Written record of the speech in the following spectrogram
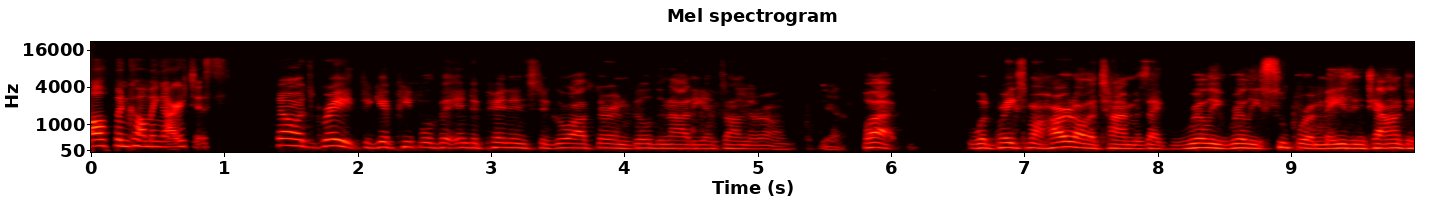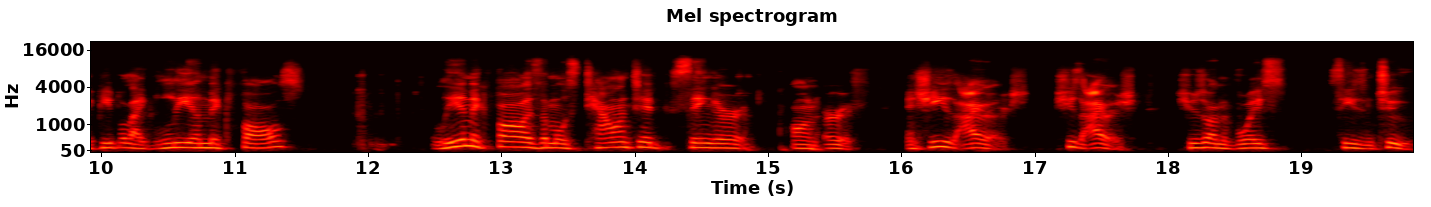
up and coming artists? No, it's great to give people the independence to go out there and build an audience on their own. Yeah. But what breaks my heart all the time is like really, really super amazing, talented people like Leah McFalls. Leah McFall is the most talented singer on earth, and she's Irish. She's Irish. She was on The Voice season two.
